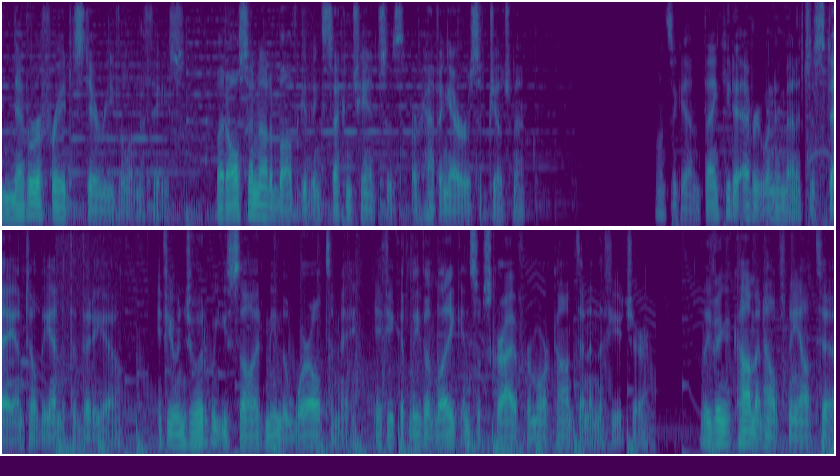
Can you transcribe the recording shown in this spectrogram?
Never afraid to stare evil in the face, but also not above giving second chances or having errors of judgment. Once again, thank you to everyone who managed to stay until the end of the video. If you enjoyed what you saw, it'd mean the world to me if you could leave a like and subscribe for more content in the future. Leaving a comment helps me out too.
